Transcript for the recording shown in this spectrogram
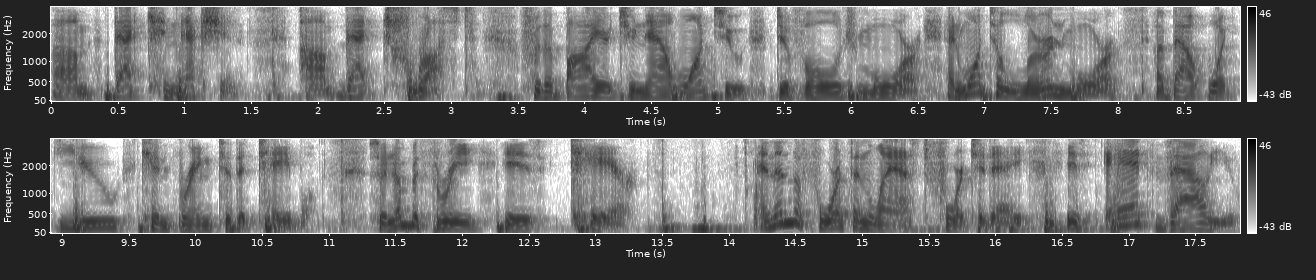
um, that connection, um, that trust for the buyer to now want to more and want to learn more about what you can bring to the table. So, number three is care. And then the fourth and last for today is add value.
